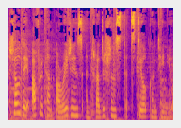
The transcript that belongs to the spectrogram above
show the African origins and traditions that still continue.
